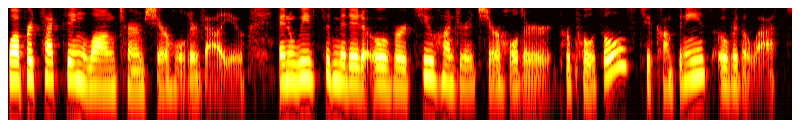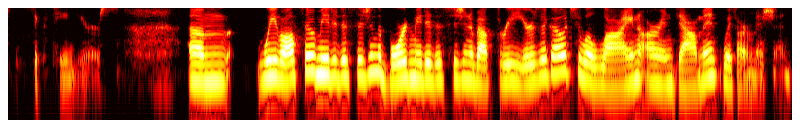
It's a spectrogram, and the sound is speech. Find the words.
while protecting long-term shareholder value. And we've submitted over 200 shareholder proposals to companies over the last 16 years. Um, we've also made a decision, the board made a decision about three years ago to align our endowment with our mission.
